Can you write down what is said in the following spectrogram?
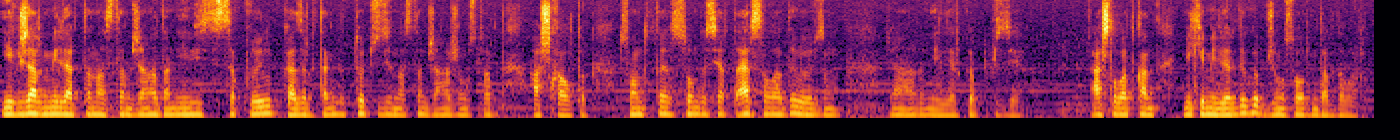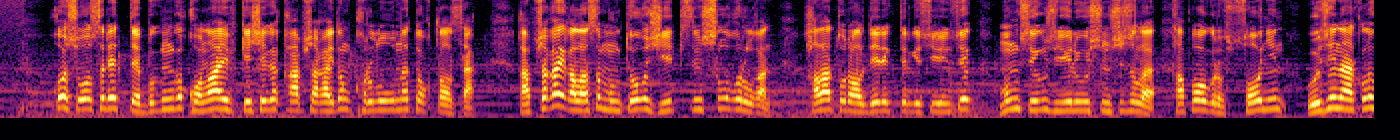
екі жарым миллиардтан астам жаңадан инвестиция құйылып қазіргі таңда төрт жүзден астам жаңа жұмыстарын ашқалы тұр. Сондықтан сондай сияқты әр салада өзінің жаңағы нелер көп бізде. Ашылып жатқан мекемелер де көп жұмыс орындары да бар. Хош осы ретте бүгінгі қонаев кешегі қапшағайдың құрылуына тоқталсақ. Қапшағай қаласы 1970 жылы құрылған. Қала туралы деректерге сүйенсек 1853 жылы топограф сонин өзен арқылы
